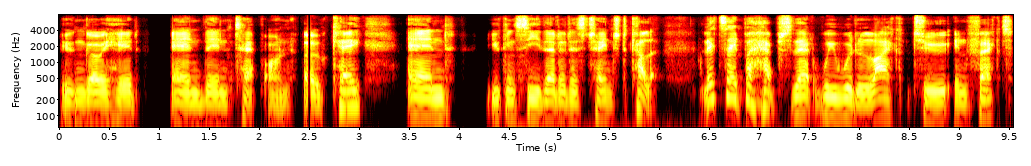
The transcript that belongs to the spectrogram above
You can go ahead and then tap on ok and you can see that it has changed color Let's say perhaps that we would like to, in fact,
